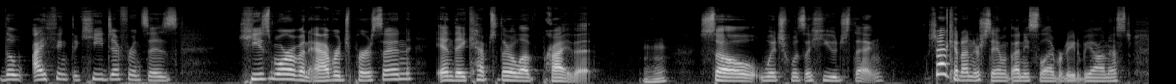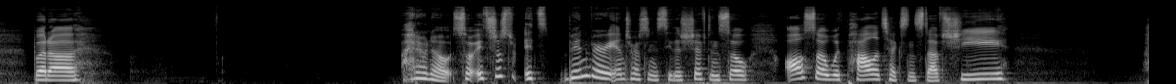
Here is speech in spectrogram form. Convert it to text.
the I think the key difference is he's more of an average person, and they kept their love private. Mhm. So, which was a huge thing, which I can understand with any celebrity, to be honest. But uh, I don't know. So it's just it's been very interesting to see the shift, and so also with politics and stuff, she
